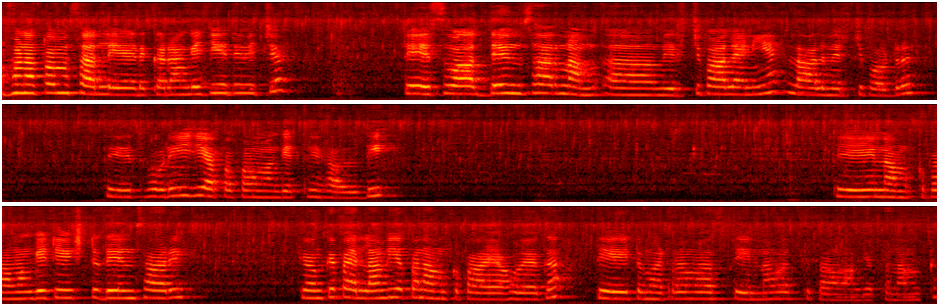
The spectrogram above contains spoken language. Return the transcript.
ਹੁਣ ਆਪਾਂ ਮਸਾਲੇ ਐਡ ਕਰਾਂਗੇ ਜੀ ਇਹਦੇ ਵਿੱਚ। ਤੇ ਸਵਾਦ ਦੇ ਅਨੁਸਾਰ ਨਮ ਮਿਰਚ ਪਾ ਲੈਣੀ ਹੈ, ਲਾਲ ਮਿਰਚ ਪਾਊਡਰ। ਤੇ ਥੋੜੀ ਜਿਹੀ ਆਪਾਂ ਪਾਵਾਂਗੇ ਇੱਥੇ ਹਲਦੀ। ਤੇ ਨਮਕ ਪਾਵਾਂਗੇ ਟੇਸਟ ਦੇ ਅਨੁਸਾਰ ਹੀ। ਕਿਉਂਕਿ ਪਹਿਲਾਂ ਵੀ ਆਪਾਂ ਨਮਕ ਪਾਇਆ ਹੋਇਆਗਾ, ਤੇ ਟਮਾਟਰਾਂ ਵਾਸਤੇ ਇਹਨਾਂ ਵਾਸਤੇ ਪਾਵਾਂਗੇ ਆਪਾਂ ਨਮਕ।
